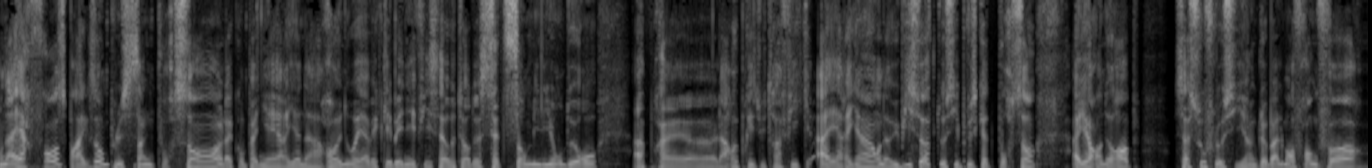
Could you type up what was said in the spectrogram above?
On a Air France par exemple, plus 5%. La compagnie aérienne a renoué avec les bénéfices à hauteur de 700 millions d'euros après euh, la reprise du trafic aérien. On a Ubisoft aussi, plus 4%. Ailleurs en Europe, ça souffle aussi. hein. Globalement, Francfort,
